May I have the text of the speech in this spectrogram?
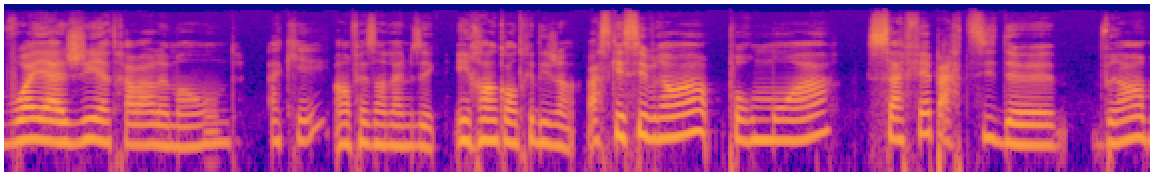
Voyager à travers le monde. OK. En faisant de la musique et rencontrer des gens. Parce que c'est vraiment, pour moi, ça fait partie de vraiment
